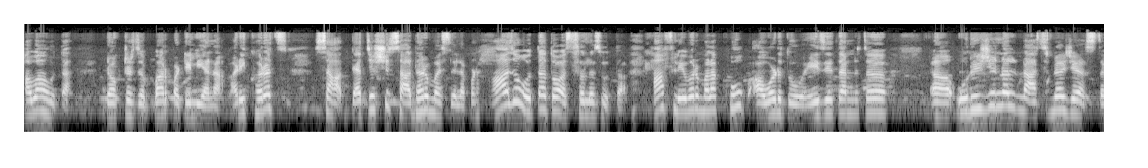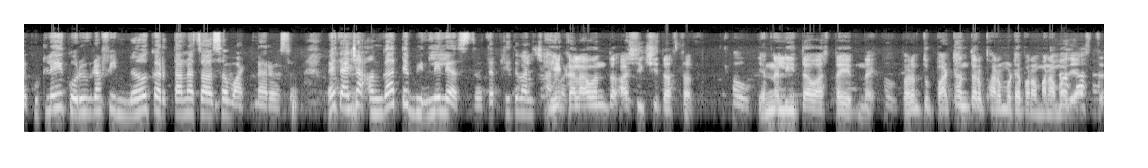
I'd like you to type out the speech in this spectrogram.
हवा होता. डॉक्टर जब्बार पटेल यांना. आणि खरंच सा त्याच्याशी साधर्म असलेला पण हा जो होता तो अस्सलच होता. हा फ्लेवर मला खूप आवडतो. हे जे त्यांचं ओरिजिनल नाचणं जे असतं कुठलीही कोरिओग्राफी न करतानाच असं वाटणारं असं. म्हणजे त्यांच्या अंगात ते भिनलेले असतं. तर तिथे मला छान हे. कलावंत अशिक्षित असतात. हो. यांना लिहिता वाचता येत नाही. हो. परंतु पाठांतर फार मोठ्या प्रमाणामध्ये असतं.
